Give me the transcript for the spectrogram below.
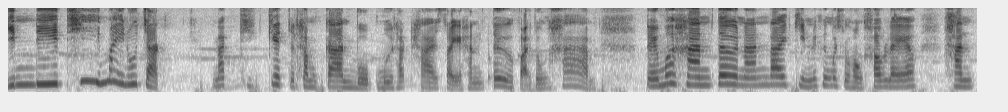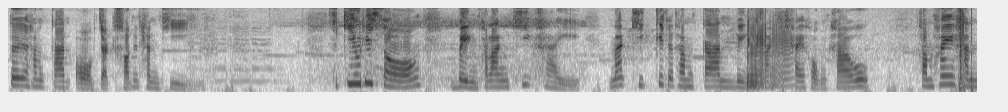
ยินดีที่ไม่รู้จักนักคริกเก็ตจะทำการโบกมือทักทายใส่ฮันเตอร์ฝ่ายตรงข้าม แต่เมื่อฮันเตอร์นั้นได้กลินไม่พึงประสงค์ของเขาแล้วฮันเตอร์จะทำการออกจากเขาในทันที สกิลที่ 2 เบ่งพลังขี้ไข่ นักคิกก็จะทำการเบ่งพลังขี้ไข่ของเขาทำให้ฮัน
